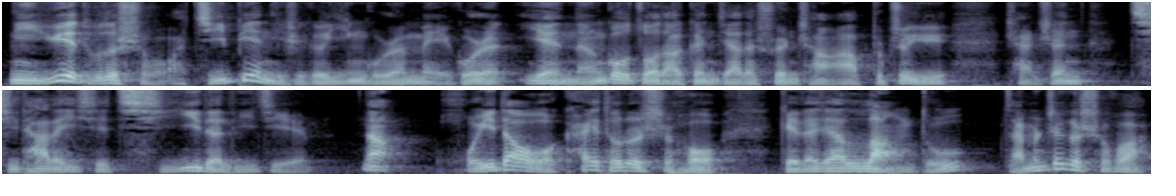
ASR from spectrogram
你阅读的时候啊，即便你是个英国人、美国人，也能够做到更加的顺畅啊，不至于产生其他的一些歧义的理解。那回到我开头的时候，给大家朗读。咱们这个时候啊，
